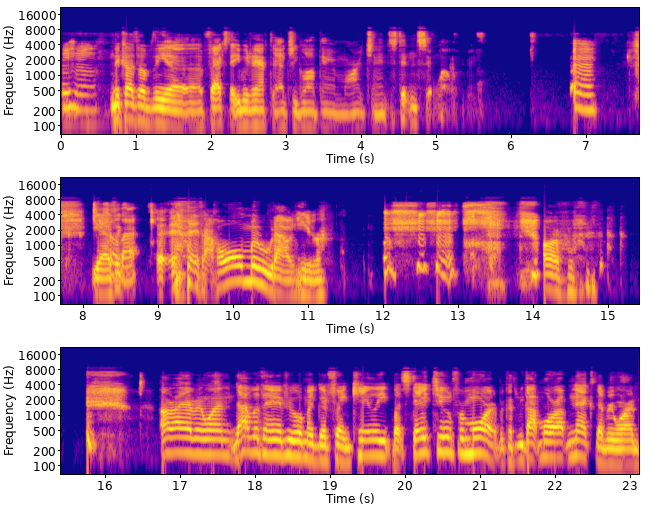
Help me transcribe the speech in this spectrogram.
Mm-hmm. because of the uh, effects that you would have to actually go out there and march, and it just didn't sit well with me. Mm, Yeah, it's, like, that. it's a whole mood out here. Or, all right, everyone, that was an interview with my good friend Kaylee, but stay tuned for more because we got more up next, everyone.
